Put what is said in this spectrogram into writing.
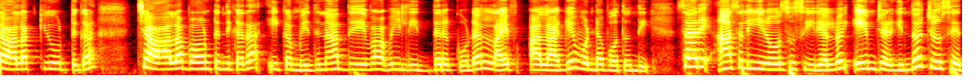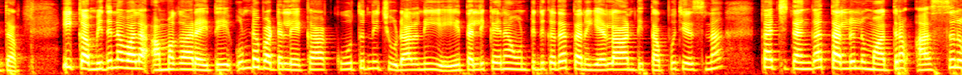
చాలా క్యూట్గా చాలా బాగుంటుంది కదా. ఇక మిథున దేవ వీళ్ళిద్దరు కూడా లైఫ్ అలాగే ఉండబోతుంది. సరే అసలు ఈరోజు సీరియల్లో ఏం జరిగిందో చూసేద్దాం. ఇక మిథున వాళ్ళ అమ్మగారైతే ఉండబట్టలేక కూతుర్ని చూడాలని ఏ తల్లికైనా ఉంటుంది కదా. తను ఎలాంటి తప్పు చేసినా ఖచ్చితంగా తల్లులు మాత్రం అస్సలు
